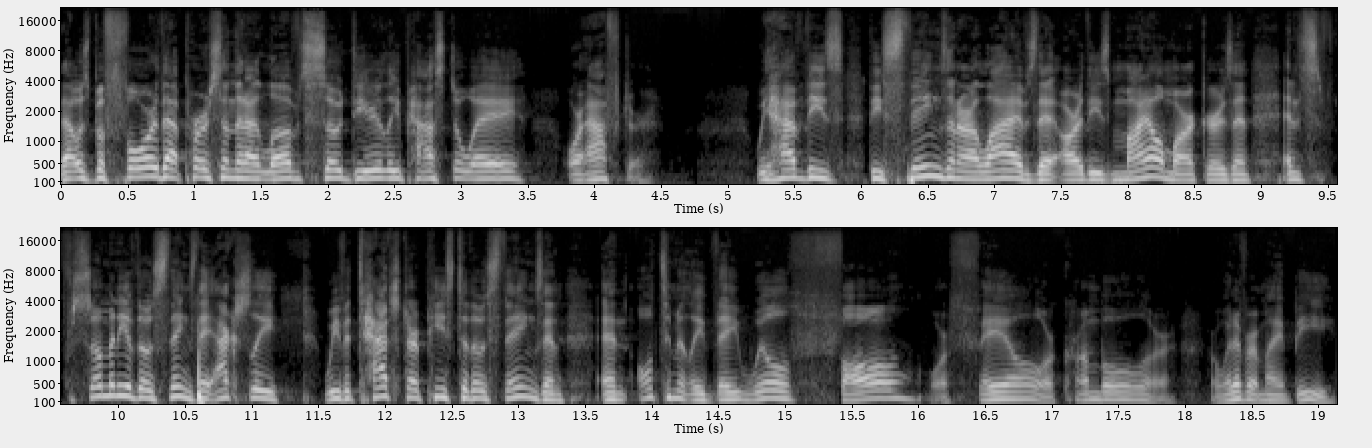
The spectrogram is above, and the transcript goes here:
That was before that person that I loved so dearly passed away or after. We have these, these things in our lives that are these mile markers, and, and so many of those things, they actually, we've attached our peace to those things, and, and ultimately they will fall or fail or crumble or, or whatever it might be.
